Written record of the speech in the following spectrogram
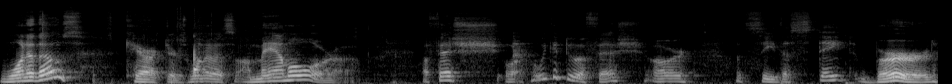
one of those characters? One of us, a mammal or a, a fish, or we could do a fish, or let's see, the state bird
